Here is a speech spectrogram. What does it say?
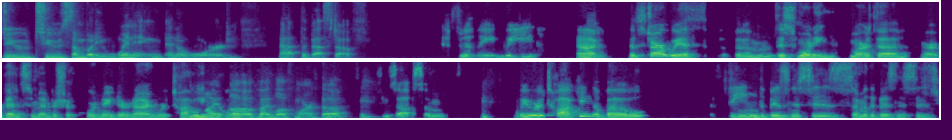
due to somebody winning an award at the best of? Definitely. We uh, let's start with um, this morning. Martha, our events and membership coordinator, and I were talking. Whom I about, love. I love Martha. She's awesome. We were talking about seeing the businesses, some of the businesses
